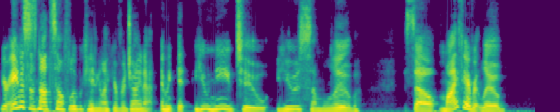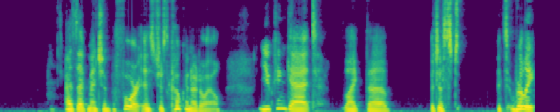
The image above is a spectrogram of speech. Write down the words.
your anus is not self lubricating like your vagina. I mean, it you need to use some lube. So, my favorite lube as I've mentioned before is just coconut oil. You can get like the just it's really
